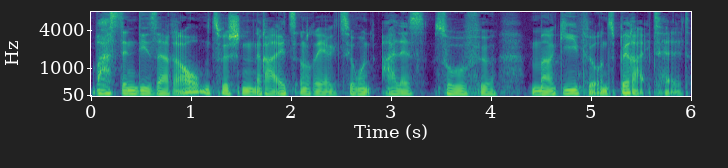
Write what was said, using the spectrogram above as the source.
was denn dieser Raum zwischen Reiz und Reaktion alles so für Magie für uns bereithält.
